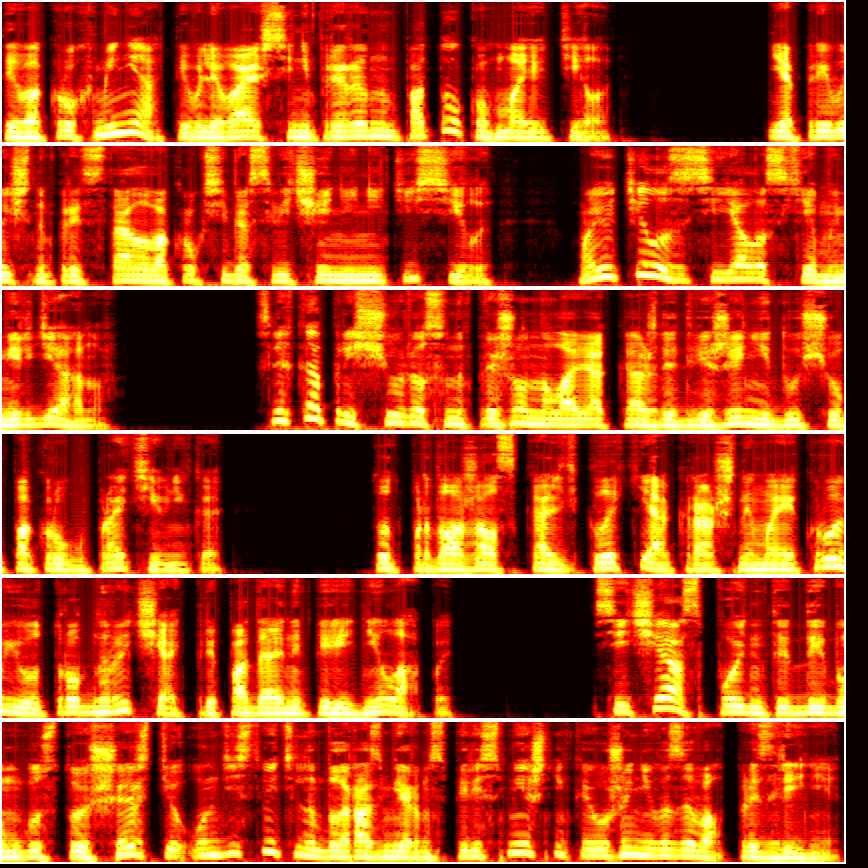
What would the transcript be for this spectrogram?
Ты вокруг меня, ты вливаешься непрерывным потоком в мое тело. Я привычно представил вокруг себя свечение нити силы. Мое тело засияло схемой меридианов. Слегка прищурился, напряженно ловя каждое движение идущего по кругу противника. Тот продолжал скалить клыки, окрашенные моей кровью, утробно рычать, припадая на передние лапы. Сейчас, поднятый дыбом густой шерстью, он действительно был размером с пересмешника и уже не вызывал презрения.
